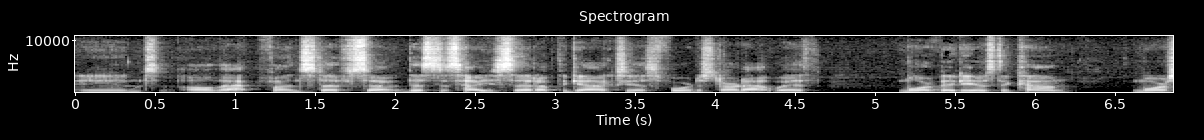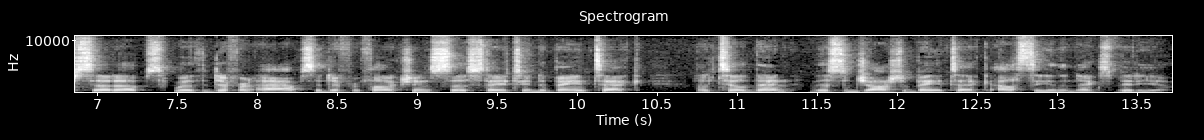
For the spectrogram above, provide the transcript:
and all that fun stuff. So this is how you set up the Galaxy S4 to start out with. More videos to come, more setups with different apps and different functions, so stay tuned to Bane Tech. Until then, this is Josh of Bane Tech. I'll see you in the next video.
